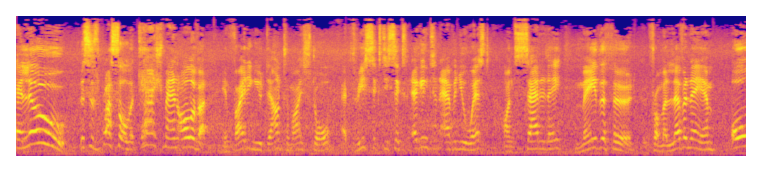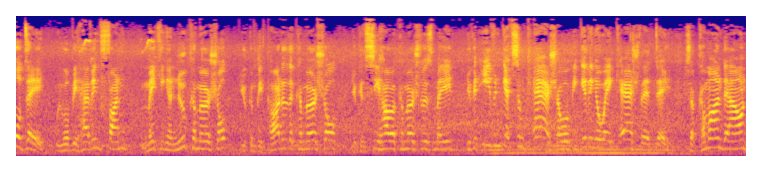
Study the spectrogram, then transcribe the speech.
Hello, this is Russell, the Cashman Oliver, inviting you down to my store at 366 Eglinton Avenue West on Saturday, May the 3rd, from 11 a.m. all day. We will be having fun making a new commercial. You can be part of the commercial. You can see how a commercial is made. You can even get some cash. I will be giving away cash that day. So come on down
